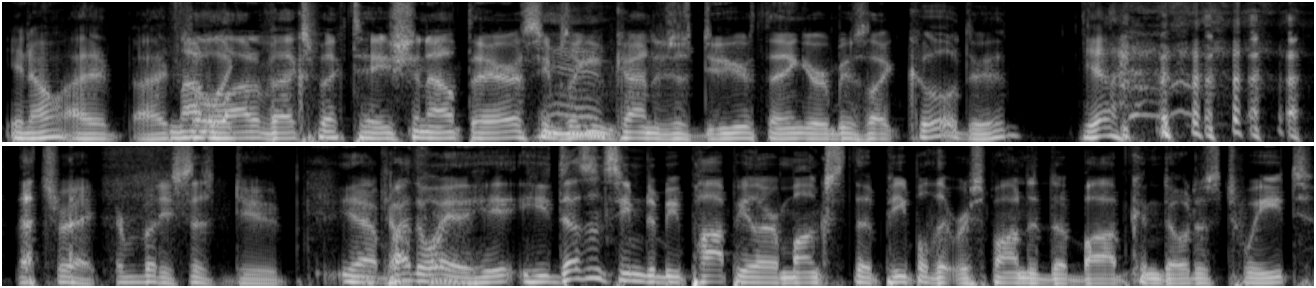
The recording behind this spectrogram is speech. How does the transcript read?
you know, I I Not feel a like, lot of expectation out there. It seems like you can kind of just do your thing. Everybody's like, cool, dude. yeah, that's right. Everybody says, dude. Yeah, by the way, he, he doesn't seem to be popular amongst the people that responded to Bob Condotta's tweet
